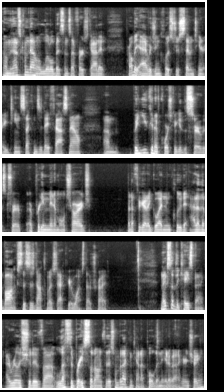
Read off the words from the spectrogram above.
Um, and that's come down a little bit since I first got it, probably averaging close to 17 or 18 seconds a day fast now. Um, but you can, of course, go get this serviced for a pretty minimal charge. But I figured I'd go ahead and include it out of the box. This is not the most accurate watch that I've tried. Next up, the case back. I really should have uh, left the bracelet on for this one, but I can kind of pull the NATO out here and show you.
